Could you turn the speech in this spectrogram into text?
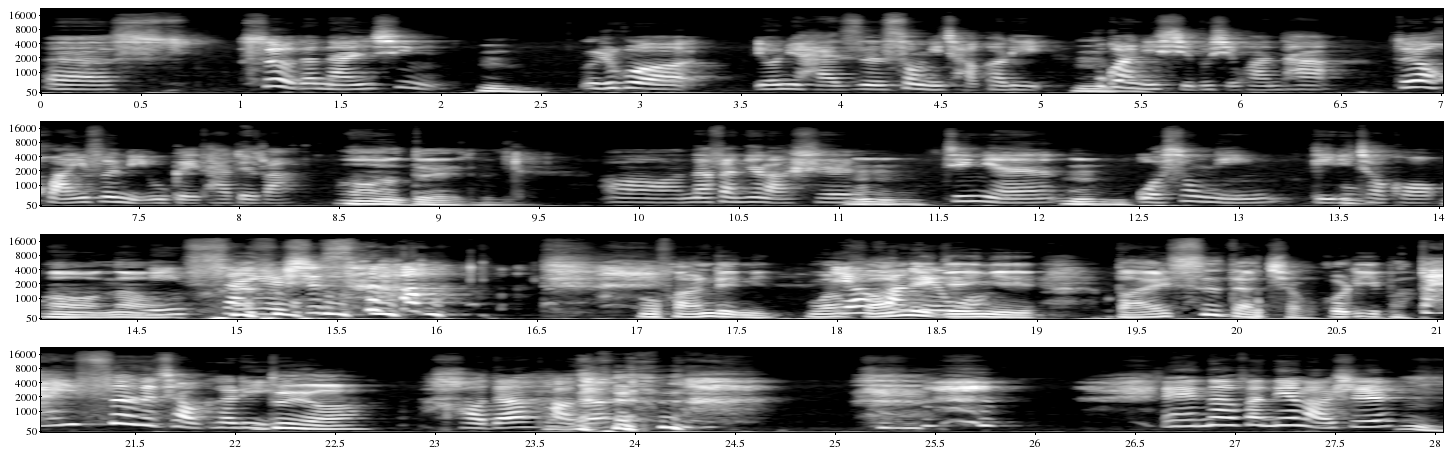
呃，所所有的男性，嗯，如果有女孩子送你巧克力，不管你喜不喜欢她，都要还一份礼物给她，对吧？哦，对对对，哦，那范天老师，嗯。今年嗯。我送您给力巧克力，哦，那您三月十四号 我还给你，我要还还给你白色的巧克力吧。白色的巧克力。对啊，好的，好的。哎，那饭店老师，嗯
